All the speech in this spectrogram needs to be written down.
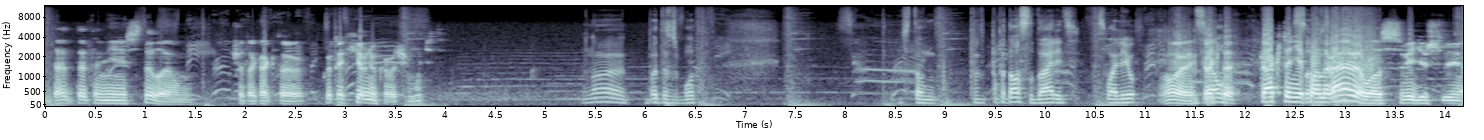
Да это не с тыла, он что-то как-то... Какую-то херню, короче, мутит. Но это же бот. Что он попытался ударить, свалил. Ой, Потерял как-то как не 40. понравилось, видишь ли.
